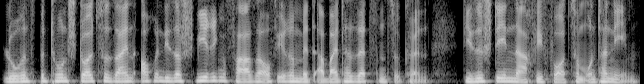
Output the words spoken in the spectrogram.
Lorenz betont stolz zu sein, auch in dieser schwierigen Phase auf ihre Mitarbeiter setzen zu können. Diese stehen nach wie vor zum Unternehmen.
